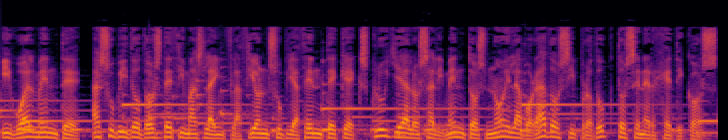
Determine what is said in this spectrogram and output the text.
Igualmente, ha subido dos décimas la inflación subyacente que excluye a los alimentos no elaborados y productos energéticos.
